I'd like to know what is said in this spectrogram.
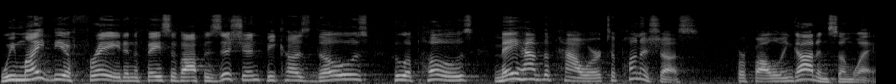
We might be afraid in the face of opposition because those who oppose may have the power to punish us for following God in some way.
